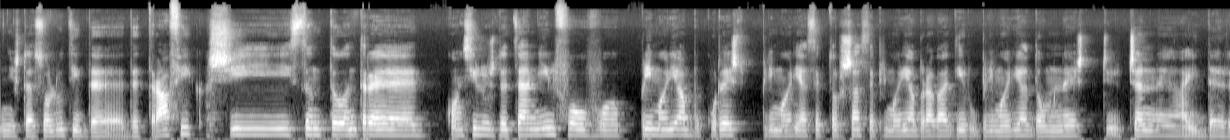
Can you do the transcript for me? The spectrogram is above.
niște soluții de, de trafic și sunt între Consiliul Județean Ilfov, Primăria București, Primăria Sector 6, Primăria Bragadiru, Primăria Domnești, CNAIDR.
